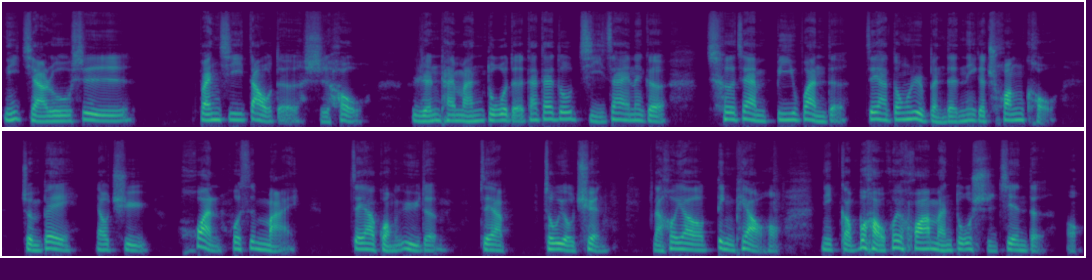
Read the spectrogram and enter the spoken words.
你假如是班机到的时候，人还蛮多的，大家都挤在那个车站 B one 的 JR 东日本的那个窗口，准备要去换或是买 JR 广域的 JR 周游券，然后要订票哦。你搞不好会花蛮多时间的哦。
